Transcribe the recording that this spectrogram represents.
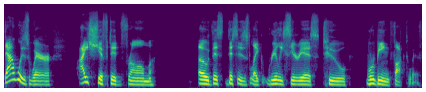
that was where i shifted from oh this this is like really serious to we're being fucked with.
